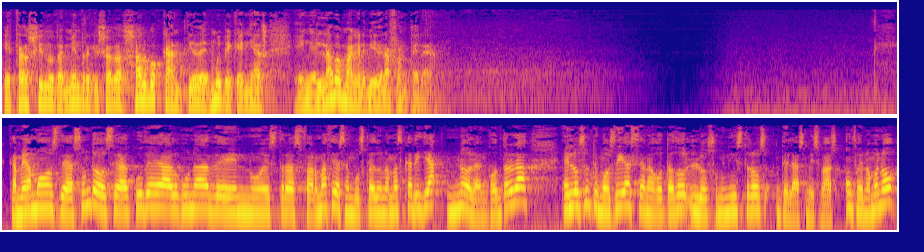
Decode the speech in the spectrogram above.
están siendo también requisadas, salvo cantidades muy pequeñas en el lado magrebí de la frontera. Cambiamos de asunto. Se acude a alguna de nuestras farmacias en busca de una mascarilla, no la encontrará. En los últimos días se han agotado los suministros de las mismas. Un fenómeno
